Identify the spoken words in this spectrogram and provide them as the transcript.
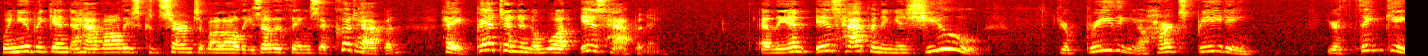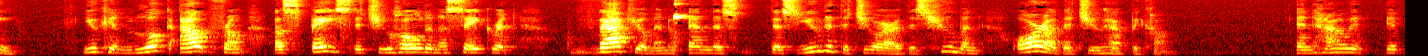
when you begin to have all these concerns about all these other things that could happen, hey, pay attention to what is happening. And the end is happening is you. You're breathing, your heart's beating, you're thinking. You can look out from a space that you hold in a sacred vacuum and, and this this unit that you are, this human aura that you have become, and how it, it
